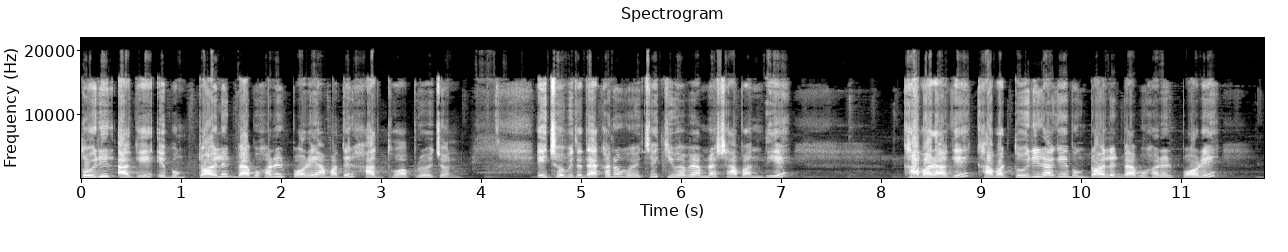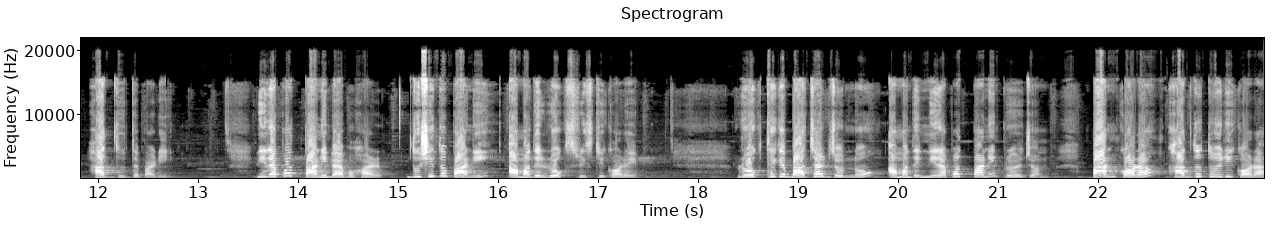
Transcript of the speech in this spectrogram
তৈরির আগে এবং টয়লেট ব্যবহারের পরে আমাদের হাত ধোয়া প্রয়োজন। এই ছবিতে দেখানো হয়েছে কীভাবে আমরা সাবান দিয়ে খাবার আগে, খাবার তৈরির আগে এবং টয়লেট ব্যবহারের পরে হাত ধুতে পারি। নিরাপদ পানি ব্যবহার। দূষিত পানি আমাদের রোগ সৃষ্টি করে। রোগ থেকে বাঁচার জন্য আমাদের নিরাপদ পানি প্রয়োজন। পান করা, খাদ্য তৈরি করা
